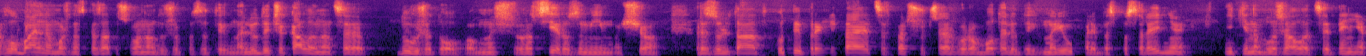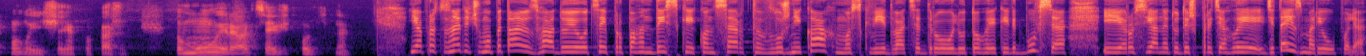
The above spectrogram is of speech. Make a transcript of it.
глобально можна сказати, що вона дуже позитивна. Люди чекали на це дуже довго. Ми ж всі розуміємо, що результат, куди прилітає, це в першу чергу робота людей в Маріуполі безпосередньо, які наближали цей день як могли ще, як то кажуть. Тому і реакція відповідна. Я просто знаєте, чому питаю? Згадую цей пропагандистський концерт в Лужніках в Москві 22 лютого, який відбувся, і росіяни туди ж притягли дітей з Маріуполя.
